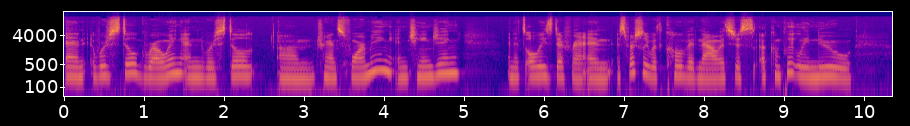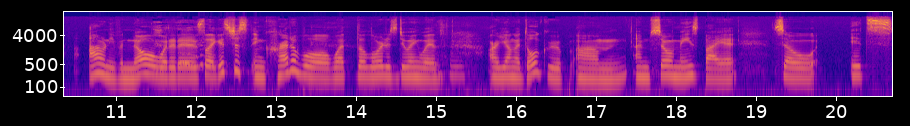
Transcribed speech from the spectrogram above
and we're still growing and we're still um, transforming and changing, and it's always different. And especially with COVID now, it's just a completely new. I don't even know what it is. like it's just incredible what the Lord is doing with our young adult group. Um, I'm so amazed by it. So it's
